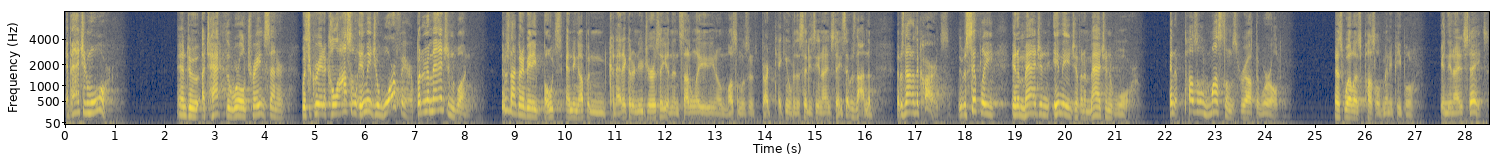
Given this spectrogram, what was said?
imagine war. And to attack the World Trade Center was to create a colossal image of warfare, but an imagined one. There's not going to be any boats ending up in Connecticut or New Jersey, and then suddenly, you know, Muslims would start taking over the cities of the United States. That was not in the, that was not in the cards. It was simply an imagined image of an imagined war. And it puzzled Muslims throughout the world, as well as puzzled many people in the United States.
